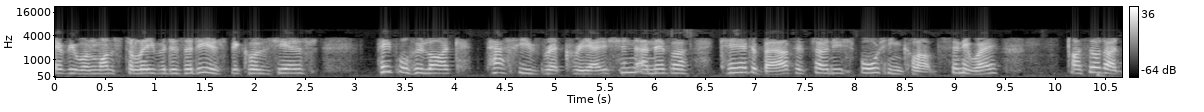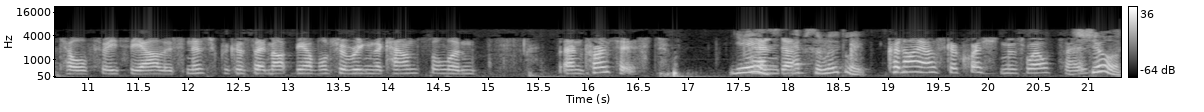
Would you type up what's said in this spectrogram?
everyone wants to leave it as it is because, yes, people who like passive recreation are never cared about. It's only sporting clubs. Anyway, I thought I'd tell 3CR listeners because they might be able to ring the council and and protest. yes, And, uh, absolutely. Can I ask a question as well, please? Sure.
